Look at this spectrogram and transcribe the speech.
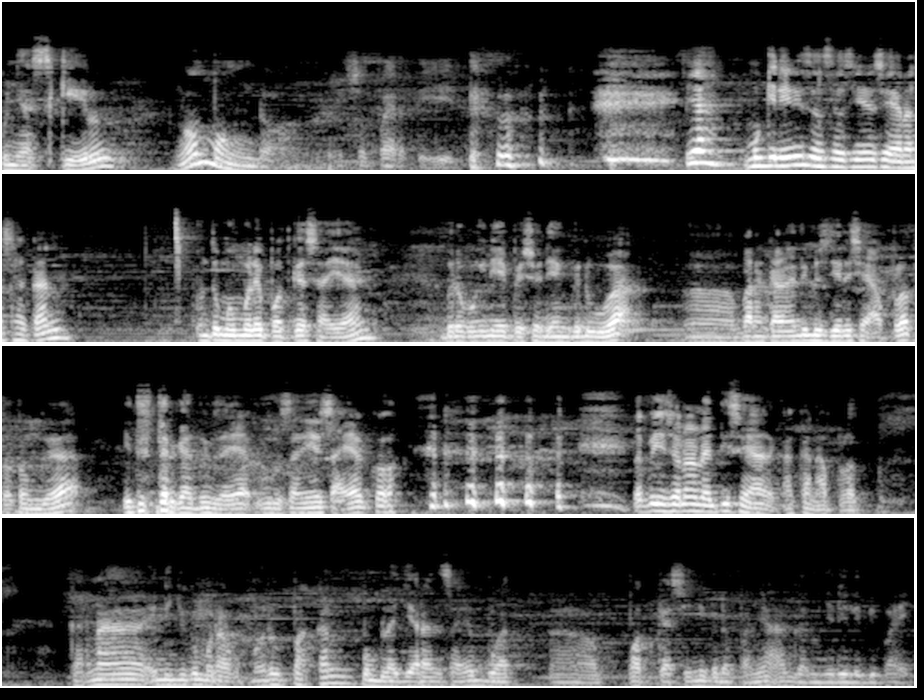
punya skill ngomong dong seperti itu. Ya mungkin ini sensasinya saya rasakan untuk memulai podcast saya berhubung ini episode yang kedua uh, barangkali nanti bisa jadi saya upload atau enggak itu tergantung saya urusannya saya kok. Tapi insya Allah nanti saya akan upload. Karena ini juga merupakan pembelajaran saya buat uh, podcast ini ke depannya agar menjadi lebih baik.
